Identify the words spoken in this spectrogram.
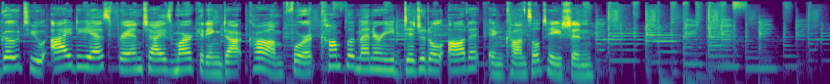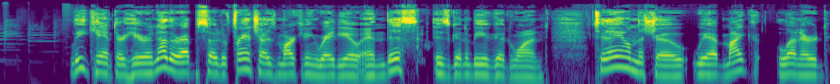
Go to idsfranchisemarketing.com for a complimentary digital audit and consultation. Lee Kantor here, another episode of Franchise Marketing Radio, and this is going to be a good one. Today on the show, we have Mike Lenard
